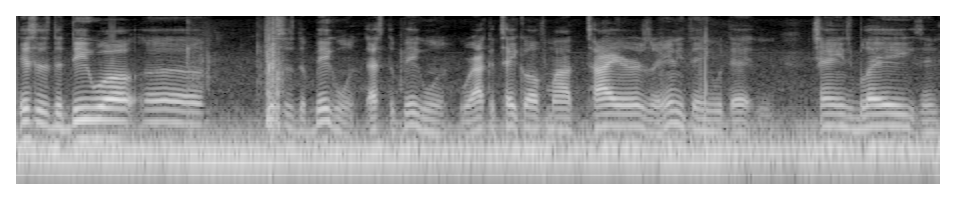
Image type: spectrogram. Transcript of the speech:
This is the DeWalt, uh, this is the big one. That's the big one where I could take off my tires or anything with that and change blades and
